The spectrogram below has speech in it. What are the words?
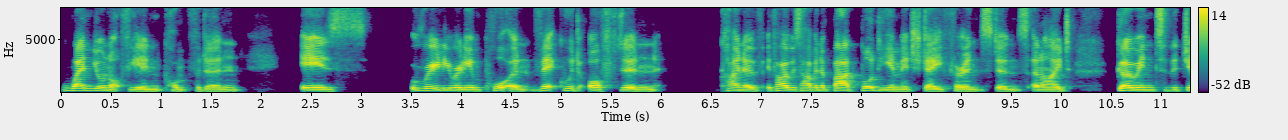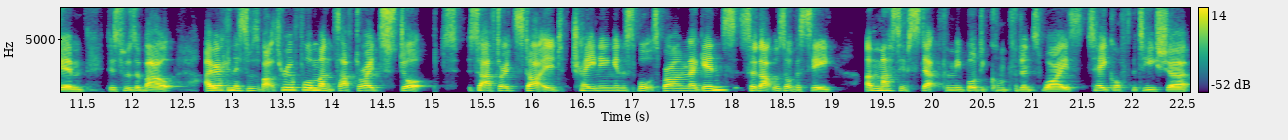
when you're not feeling confident is really, really important. Vic would often kind of, if I was having a bad body image day, for instance, and I'd go into the gym. This was about, I reckon this was about three or four months after I'd stopped. So after I'd started training in a sports bra and leggings. So that was obviously a massive step for me, body confidence wise. Take off the t shirt,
